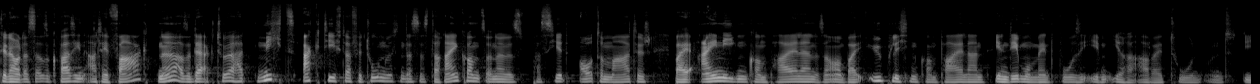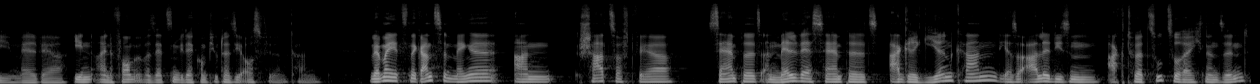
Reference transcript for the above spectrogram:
Genau, das ist also quasi ein Artefakt. Ne? Also der Akteur hat nichts aktiv dafür tun müssen, dass es da reinkommt, sondern es passiert automatisch bei einigen Compilern, sagen wir mal bei üblichen Compilern, in dem Moment, wo sie eben ihre Arbeit tun und die Malware in eine Form übersetzen, wie der Computer sie ausführen kann. Wenn man jetzt eine ganze Menge an Schadsoftware Samples, an Malware-Samples aggregieren kann, die also alle diesem Akteur zuzurechnen sind,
